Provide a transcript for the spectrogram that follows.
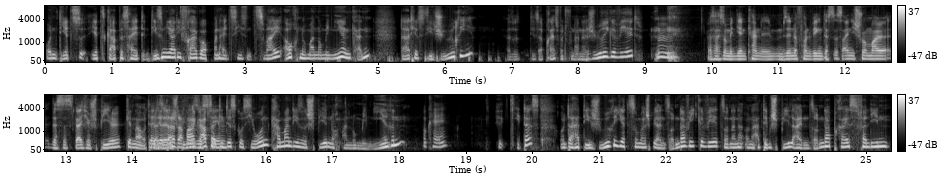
Und jetzt, jetzt gab es halt in diesem Jahr die Frage, ob man halt Season 2 auch nochmal nominieren kann. Da hat jetzt die Jury, also dieser Preis wird von einer Jury gewählt. Hm. Was heißt nominieren kann, im Sinne von wegen, das ist eigentlich schon mal, das ist das gleiche Spiel. Genau, da, Oder da, da gab es halt die. Diskussion, kann man dieses Spiel nochmal nominieren? Okay. Geht das? Und da hat die Jury jetzt zum Beispiel einen Sonderweg gewählt, sondern und hat dem Spiel einen Sonderpreis verliehen.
